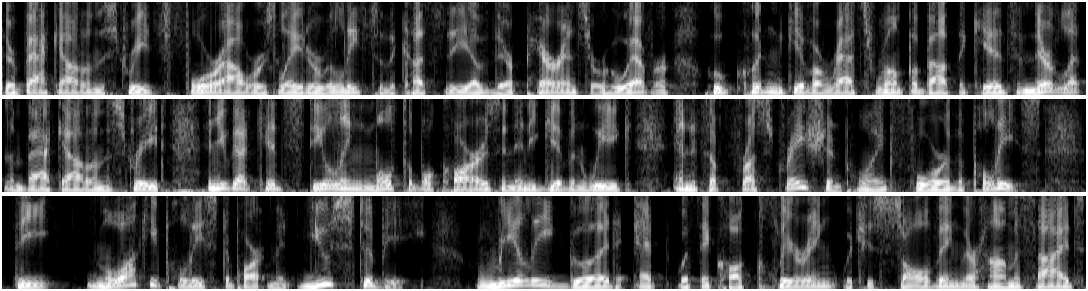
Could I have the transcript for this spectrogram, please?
They're back out on the streets four hours later, released to the custody of their parents or whoever who couldn't give a rat's rump about the kids, and they're letting them back out on the street. And you've got kids stealing multiple cars in any given week, and it's a frustration point for the police. The Milwaukee Police Department used to be really good at what they call clearing, which is solving their homicides.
